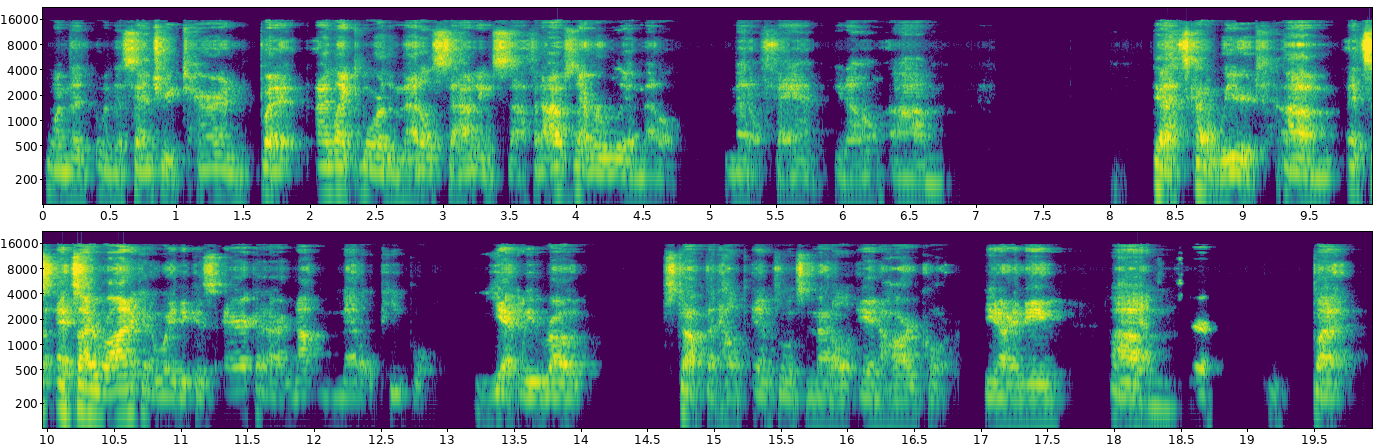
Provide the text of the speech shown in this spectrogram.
when the when the century turned, but it, I liked more of the metal sounding stuff, and I was never really a metal metal fan, you know. Um, yeah, it's kind of weird. Um, it's it's ironic in a way because Eric and I are not metal people, yet we wrote stuff that helped influence metal in hardcore. You know what I mean? yeah, Um, sure. but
